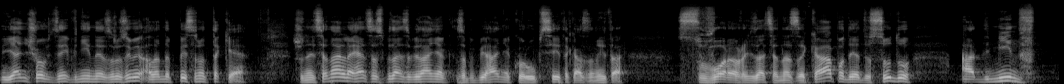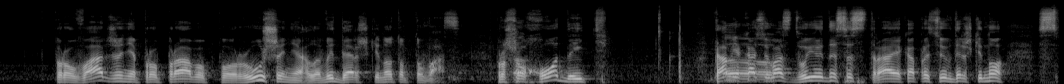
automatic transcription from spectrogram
Я нічого в ній- не зрозумів, але написано таке: що Національне агентство з питань запобігання, запобігання корупції, така знаменита сувора організація НАЗК, подає до суду адмінвпровадження про правопорушення глави Держкіно, тобто вас. Про що ходить? Там якась у вас двоюрідна сестра, яка працює в Держкіно з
